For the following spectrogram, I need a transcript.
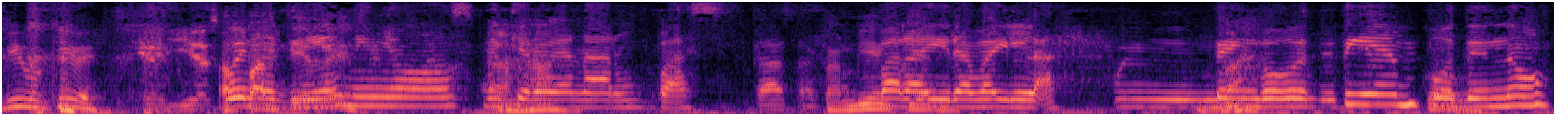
Vivo. A Buenos días, de- niños. Me Ajá. quiero ganar un pas También. para quiere. ir a bailar. Tengo tiempo de no.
